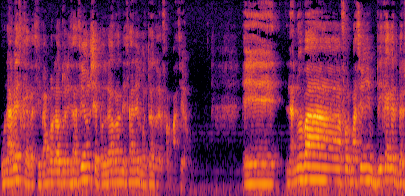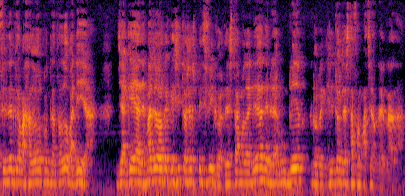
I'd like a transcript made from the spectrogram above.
Una vez que recibamos la autorización, se podrá realizar el contrato de formación. Eh, la nueva formación implica que el perfil del trabajador contratado varía, ya que además de los requisitos específicos de esta modalidad, deberá cumplir los requisitos de esta formación reglada.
